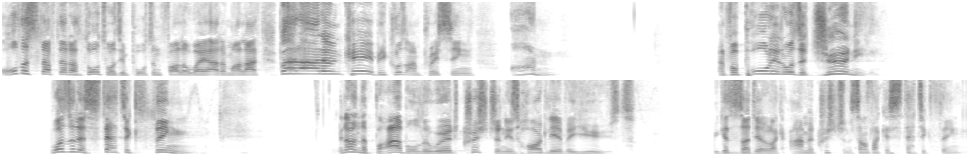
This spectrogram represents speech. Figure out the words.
all the stuff that I thought was important fell away out of my life. But I don't care because I'm pressing on. And for Paul, it was a journey. It wasn't a static thing. You know, in the Bible, the word Christian is hardly ever used. We get this idea of like, I'm a Christian. It sounds like a static thing.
